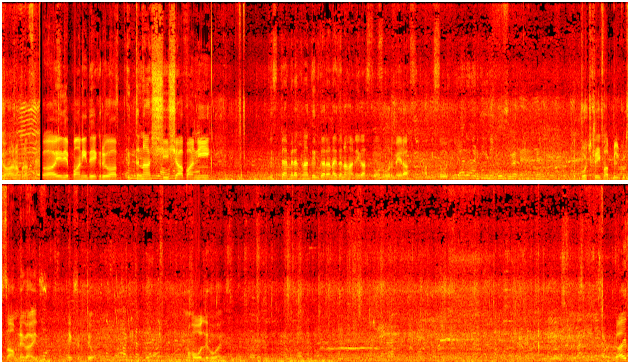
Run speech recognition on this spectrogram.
यार मैं बड़ा गाइस ये पानी देख रहे हो आप? इतना शीशा पानी। इस टाइम मेरा इतना दिल कर रहा ना इधर नहाने का सोन रोड मेरा। आपकी सोच नहीं यार ये लड़की कितनी खूबसूरत है? बुर्ज खलीफा बिल्कुल सामने का है देख सकते हो। माहौल देखो गाइस गाइस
